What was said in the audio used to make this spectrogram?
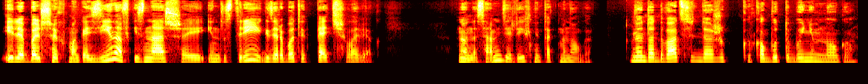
или больших магазинов из нашей индустрии, где работает 5 человек. Но на самом деле их не так много. Ну да, 20 даже как будто бы немного.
